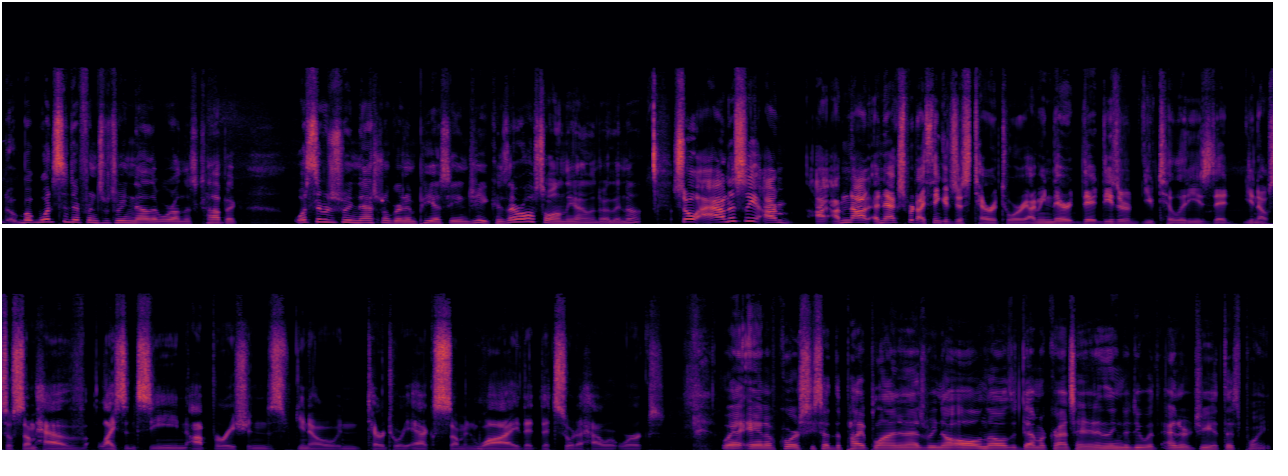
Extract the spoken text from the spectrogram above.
But what's the difference between now that we're on this topic? What's the difference between National Grid and PSE&G? Because they're also on the island, are they not? So I- honestly, I'm I, I'm not an expert. I think it's just territory. I mean, they're, they're these are utilities that you know. So some have licensing operations, you know, in territory X, some in Y. That that's sort of how it works. Well, and of course, he said the pipeline, and as we know, all know, the Democrats had anything to do with energy at this point.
